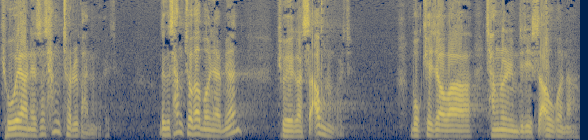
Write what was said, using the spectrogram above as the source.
교회 안에서 상처를 받는 거죠. 근데 그 상처가 뭐냐면 교회가 싸우는 거죠. 목회자와 장로님들이 싸우거나.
